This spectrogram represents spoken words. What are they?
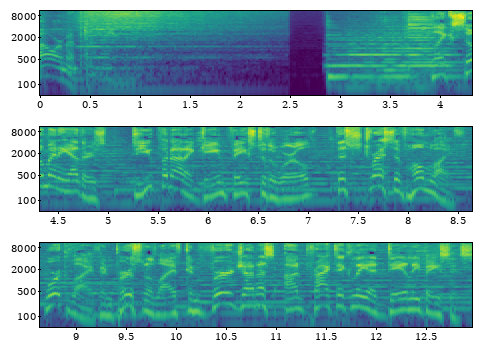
empowerment. Like so many others, do you put on a game face to the world? The stress of home life, work life, and personal life converge on us on practically a daily basis.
